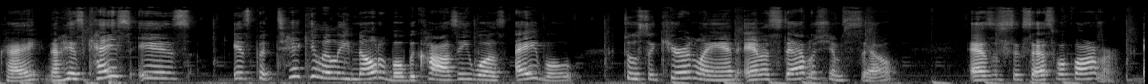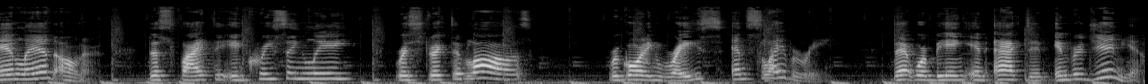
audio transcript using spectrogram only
Okay, now his case is is particularly notable because he was able to secure land and establish himself as a successful farmer and landowner, despite the increasingly restrictive laws regarding race and slavery that were being enacted in Virginia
